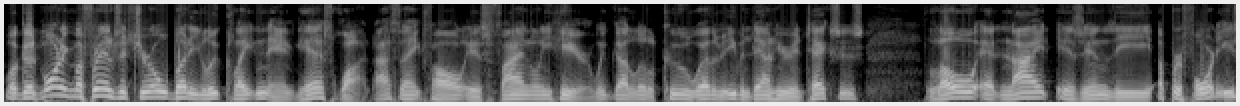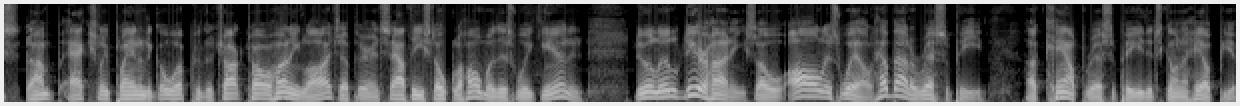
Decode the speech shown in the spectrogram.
Well, good morning, my friends. It's your old buddy Luke Clayton, and guess what? I think fall is finally here. We've got a little cool weather even down here in Texas. Low at night is in the upper 40s. I'm actually planning to go up to the Choctaw Hunting Lodge up there in southeast Oklahoma this weekend and do a little deer hunting. So all is well. How about a recipe, a camp recipe that's going to help you?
